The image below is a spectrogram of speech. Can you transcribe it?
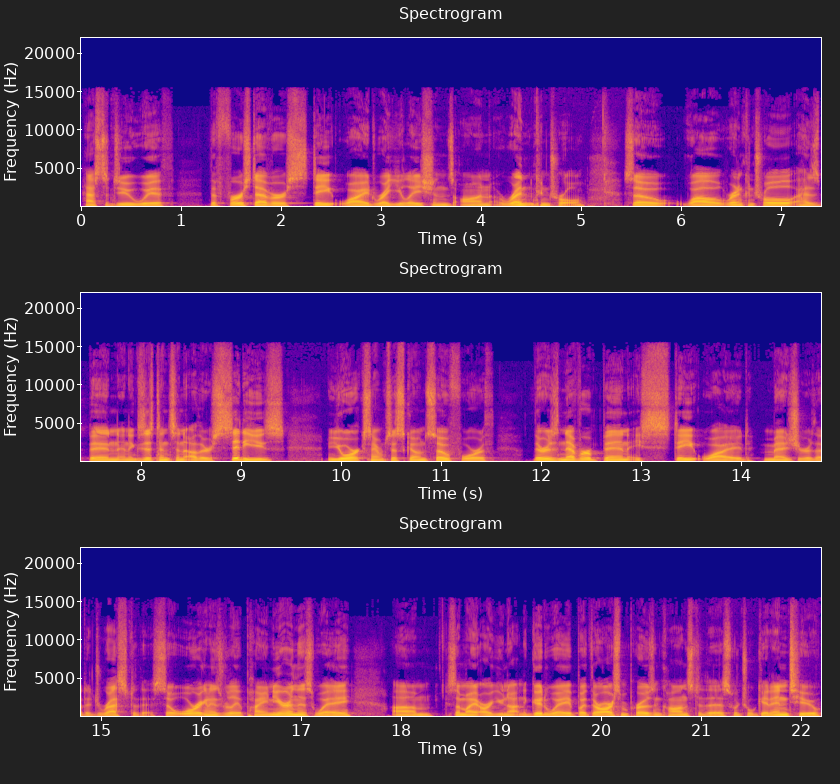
has to do with the first ever statewide regulations on rent control. So, while rent control has been in existence in other cities, New York, San Francisco, and so forth, there has never been a statewide measure that addressed this. So Oregon is really a pioneer in this way. Um, some might argue not in a good way, but there are some pros and cons to this, which we'll get into.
